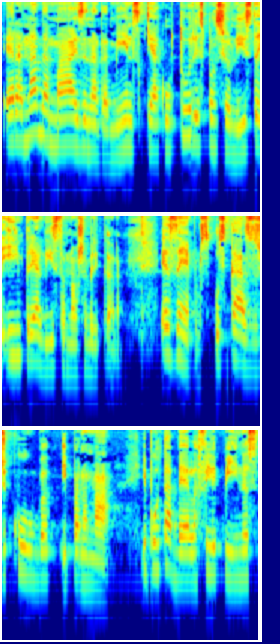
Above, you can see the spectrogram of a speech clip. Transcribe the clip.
Era nada mais e nada menos que a cultura expansionista e imperialista norte-americana. Exemplos: os casos de Cuba e Panamá, e por tabela Filipinas,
